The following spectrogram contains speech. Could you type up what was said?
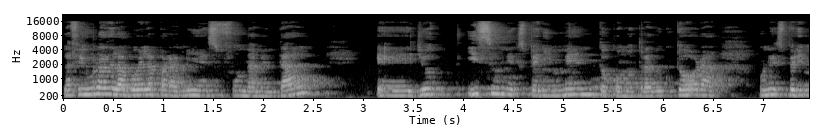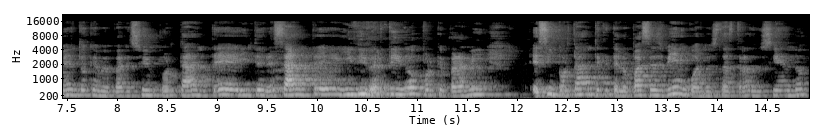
La figura de la abuela para mí es fundamental. Eh, yo hice un experimento como traductora un experimento que me pareció importante, interesante y divertido, porque para mí es importante que te lo pases bien cuando estás traduciendo,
